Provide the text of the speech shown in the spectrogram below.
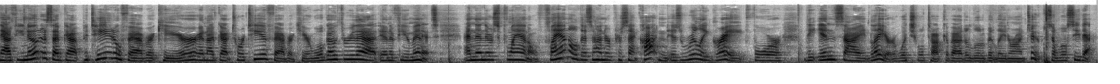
Now, if you notice, I've got potato fabric here and I've got tortilla fabric here. We'll go through that in a few minutes. And then there's flannel. Flannel that's 100% cotton is really great for the inside layer, which we'll talk about a little bit later on too. So we'll see that.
